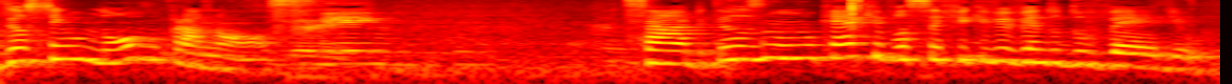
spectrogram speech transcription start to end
Deus tem um novo para nós. Sim. Sabe? Deus não quer que você fique vivendo do velho.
